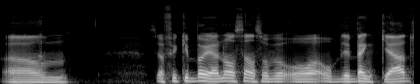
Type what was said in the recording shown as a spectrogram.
Um, så jag fick ju börja någonstans och, och, och bli bänkad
